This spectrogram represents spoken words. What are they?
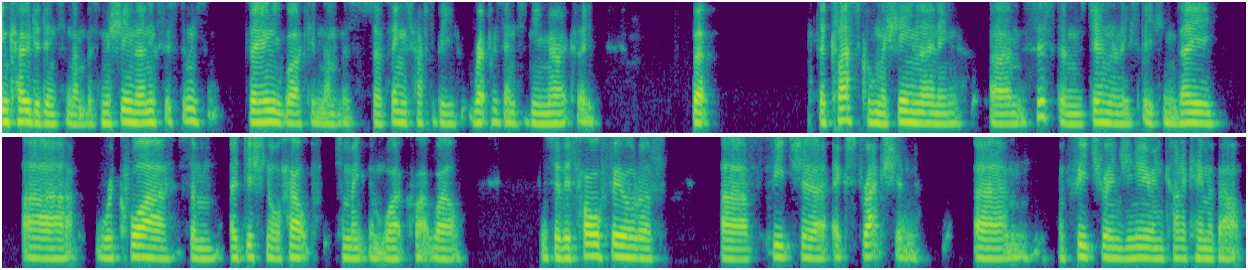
encoded into numbers. Machine learning systems they only work in numbers, so things have to be represented numerically. But the classical machine learning um, systems, generally speaking, they uh, require some additional help to make them work quite well. And so this whole field of uh, feature extraction um, and feature engineering kind of came about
